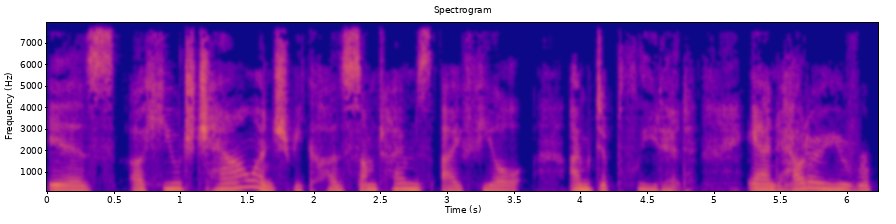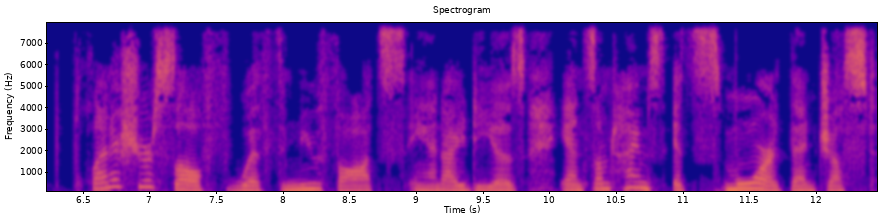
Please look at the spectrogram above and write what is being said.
is a huge challenge because sometimes I feel I'm depleted. And how do you replenish yourself with new thoughts and ideas? And sometimes it's more than just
